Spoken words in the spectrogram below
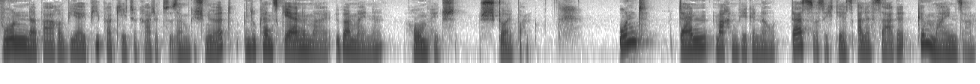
wunderbare VIP-Pakete gerade zusammengeschnürt und du kannst gerne mal über meine Homepage stolpern. Und dann machen wir genau das, was ich dir jetzt alles sage, gemeinsam.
